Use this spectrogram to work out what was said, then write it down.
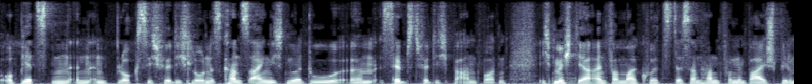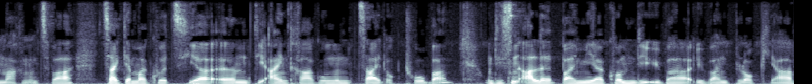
ob jetzt ein, ein, ein Blog sich für dich lohnt, das kannst eigentlich nur du ähm, selbst für dich beantworten. Ich möchte ja einfach mal kurz das anhand von einem Beispiel machen. Und zwar zeigt dir mal kurz hier ähm, die Eintragungen seit Oktober. Und die sind alle bei mir, kommen die über, über einen Blog. Ja,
